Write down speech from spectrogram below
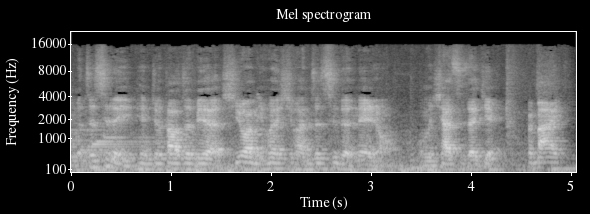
我们这次的影片就到这边了，希望你会喜欢这次的内容。我们下次再见，拜拜。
